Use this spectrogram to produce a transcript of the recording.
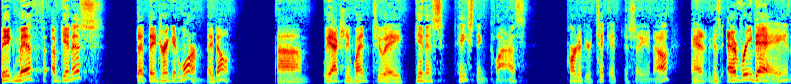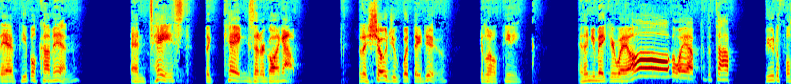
Big myth of Guinness that they drink it warm. They don't. Um, we actually went to a Guinness tasting class, part of your ticket, just so you know. And because every day they have people come in and taste the kegs that are going out. So they showed you what they do. Get a little teeny. And then you make your way all the way up to the top. Beautiful,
